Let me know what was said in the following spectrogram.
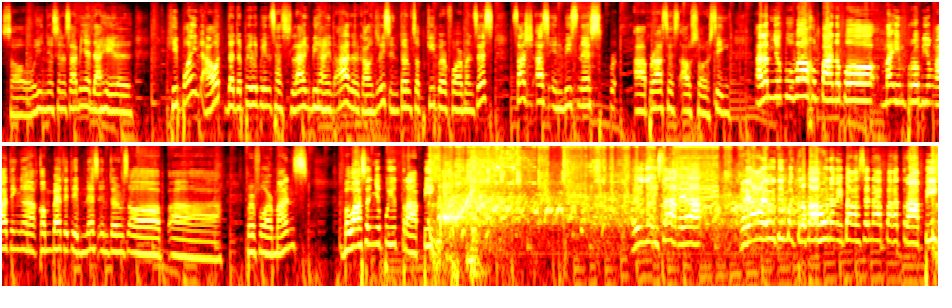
So, yun yung sinasabi niya dahil he point out that the Philippines has lagged behind other countries in terms of key performances such as in business pr- uh, process outsourcing. Alam niyo po ba kung paano po ma-improve yung ating uh, competitiveness in terms of uh, performance? Bawasan niyo po yung traffic. Ayun yung isa, kaya kaya ayaw din magtrabaho ng iba kasi napaka-traffic.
